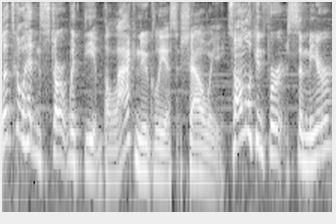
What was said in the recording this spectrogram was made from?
let's go ahead and start with the black nucleus shall we? So I'm looking for Samir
